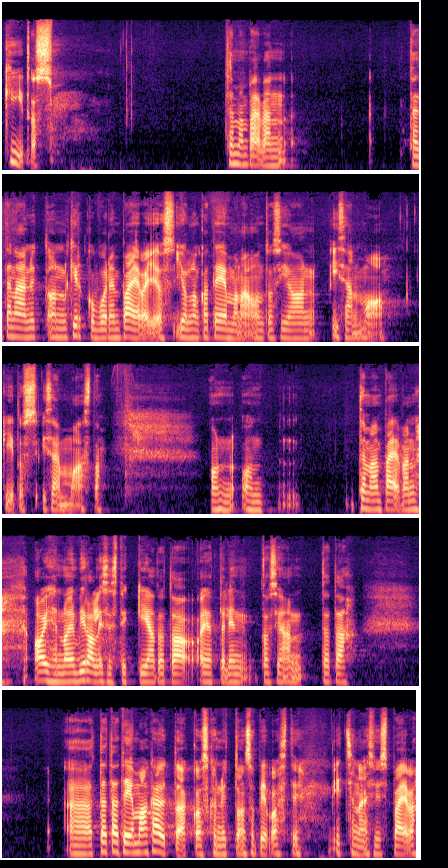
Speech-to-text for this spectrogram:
Kiitos. Tämän päivän, tai tänään nyt on kirkkovuoden päivä, jolloin teemana on tosiaan isänmaa. Kiitos isänmaasta. On, on tämän päivän aihe noin virallisestikin ja tota, ajattelin tosiaan tätä, ää, tätä teemaa käyttää, koska nyt on sopivasti itsenäisyyspäivä.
